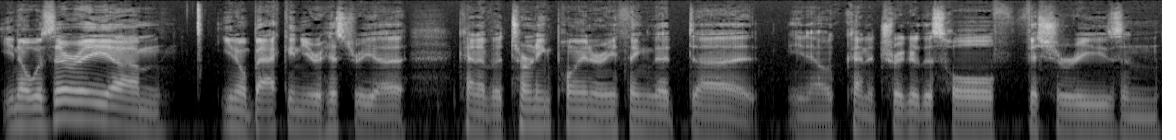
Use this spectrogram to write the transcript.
You know, was there a, um, you know, back in your history, a kind of a turning point or anything that, uh, you know, kind of triggered this whole fisheries and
